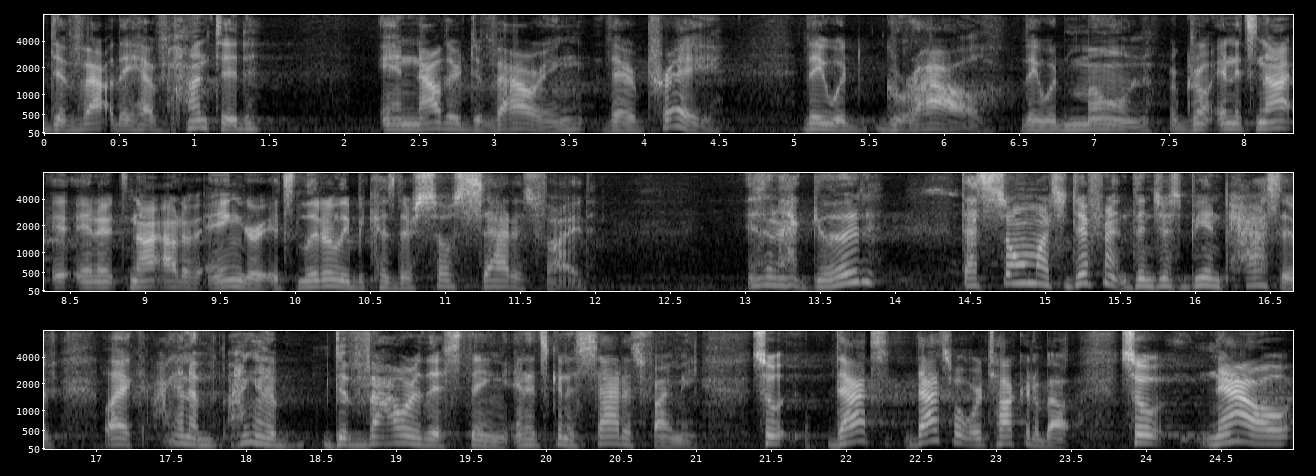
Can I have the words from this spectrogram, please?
devour, they have hunted and now they're devouring their prey. They would growl, they would moan or groan. And it's not, and it's not out of anger, it's literally because they're so satisfied. Isn't that good? That's so much different than just being passive. Like, I'm gonna, I'm gonna devour this thing and it's gonna satisfy me. So that's, that's what we're talking about. So now,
